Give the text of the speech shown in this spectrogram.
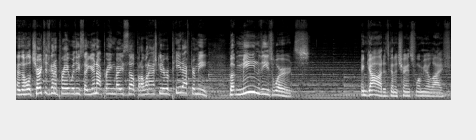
And the whole church is going to pray with you, so you're not praying by yourself. But I want to ask you to repeat after me, but mean these words. And God is going to transform your life.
